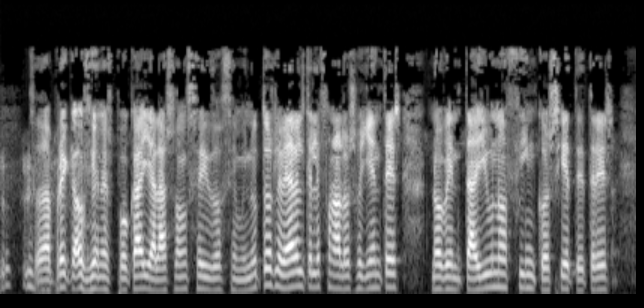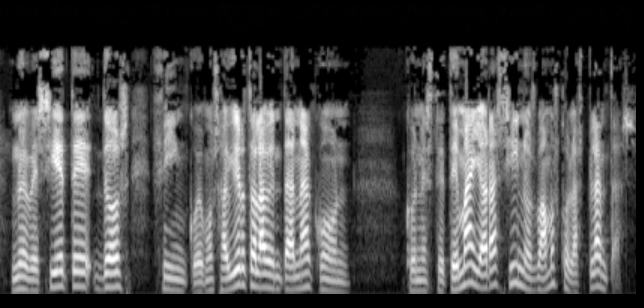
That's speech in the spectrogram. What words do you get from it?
Toda precaución es poca y a las 11 y 12 minutos le voy a dar el teléfono a los oyentes 91 573 9725. Hemos abierto la ventana con, con este tema y ahora sí nos vamos con las plantas.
